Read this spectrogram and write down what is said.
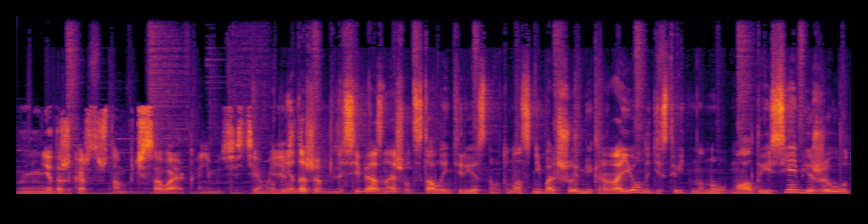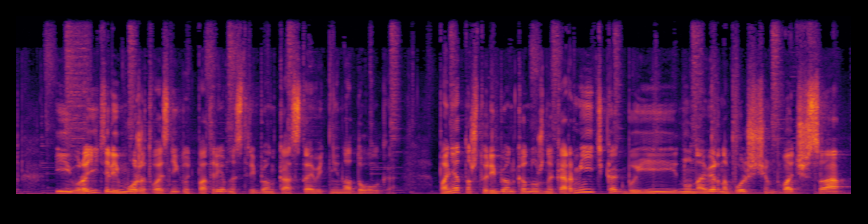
Мне даже кажется, что там часовая какая-нибудь система вот есть. Мне даже для себя, знаешь, вот стало интересно. Вот у нас небольшой микрорайон, и действительно, ну, молодые семьи живут, и у родителей может возникнуть потребность ребенка оставить ненадолго. Понятно, что ребенка нужно кормить, как бы, и, ну, наверное, больше, чем 2 часа,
